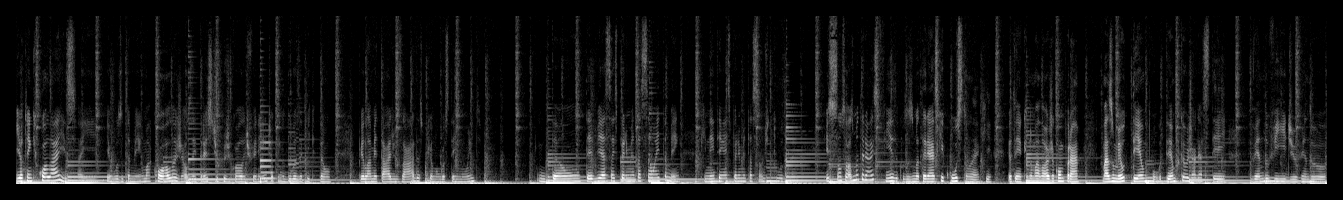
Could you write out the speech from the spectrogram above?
E eu tenho que colar isso. Aí eu uso também uma cola, já usei três tipos de cola diferentes, eu tenho duas aqui que estão pela metade usadas, porque eu não gostei muito. Então teve essa experimentação aí também, que nem tem a experimentação de tudo, né? Isso são só os materiais físicos, os materiais que custam, né? Que eu tenho aqui numa loja comprar. Mas o meu tempo, o tempo que eu já gastei vendo vídeo, vendo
